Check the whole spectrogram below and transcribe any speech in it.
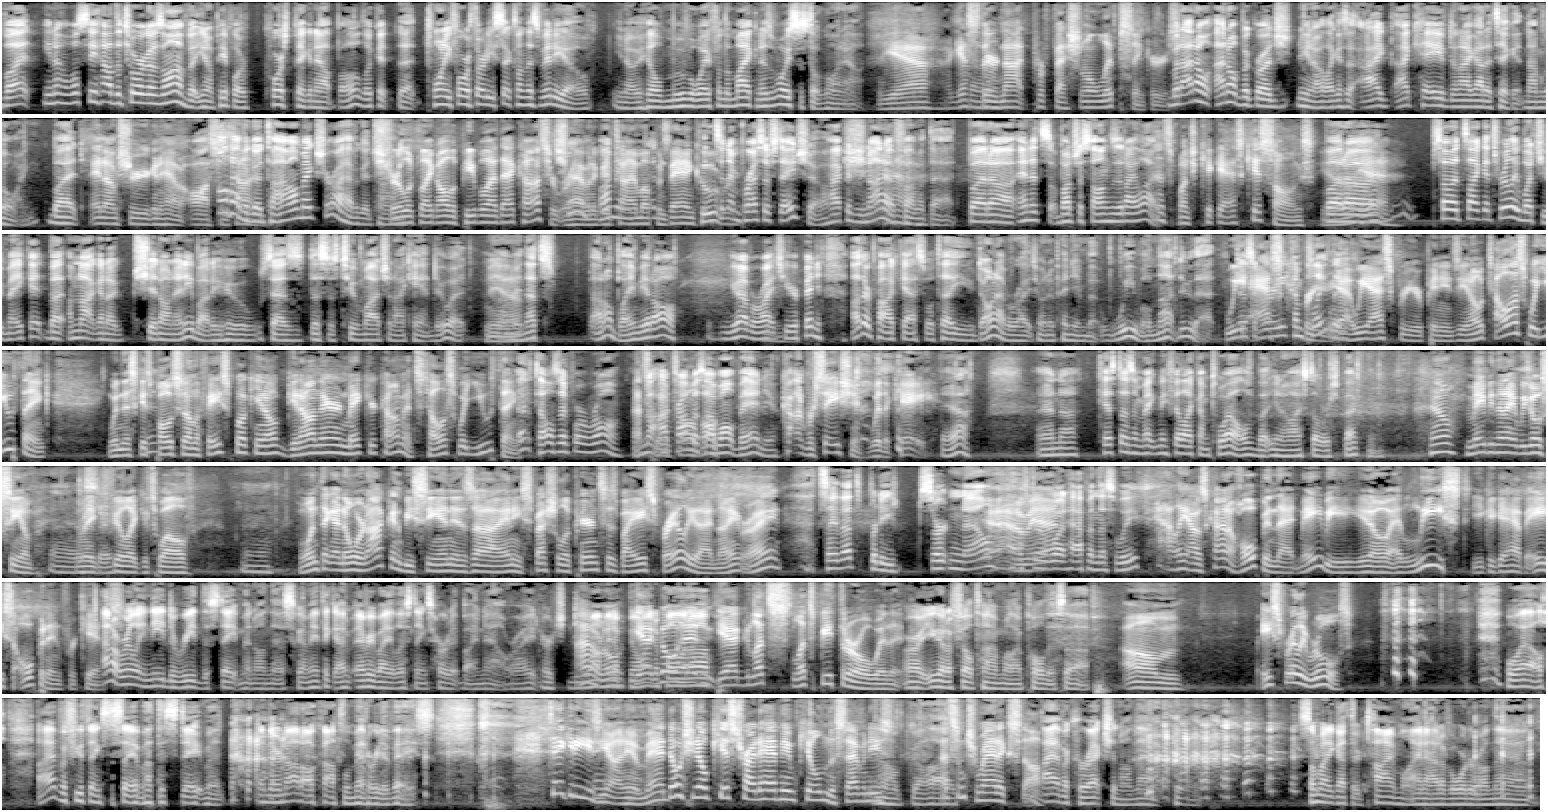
But you know, we'll see how the tour goes on. But you know, people are of course picking out. Oh, look at that twenty four thirty six on this video. You know, he'll move away from the mic and his voice is still going out. yeah. I guess they're not professional lip syncers. But I don't I don't begrudge. You know, like I said, I I caved and I got a ticket and I'm going. But and I'm sure you're going to have an awesome I'll time. have a good time. I'll make sure I have a good time. Sure looked like all the people at that concert Sure. were having a good I mean, time up in Vancouver. It's an impressive stage show. How could you not have Yeah. fun with that? But uh, and it's a bunch of songs that I like. It's a bunch of kick-ass Kiss songs. But know? uh, yeah, so it's like it's really what you make it. But I'm not going to shit on anybody who says this is too much and I can't do it. Yeah. I mean that's I don't blame you at all. You have a right to your opinion. Other podcasts will tell you you don't have a right to an opinion, but we will not do that. we Disagree ask completely. For, yeah, we ask for your opinions. You know, tell us what you think. When this gets posted on the Facebook, you know, get on there and make your comments. Tell us what you think. Yeah, tell us if we're wrong. That's No, what I promise I won't ban you. Conversation with a K. Yeah. And uh, Kiss doesn't make me feel like I'm 12, but you know I still respect them. Well, maybe the night we go see them, Yeah, we'll make you feel like you're 12. One thing I know we're not going to be seeing is uh, any special appearances by Ace Frehley that night, right? I'd say that's pretty certain now Yeah, after man. what happened this week. Golly, I was kind of hoping that maybe, you know, at least you could have Ace opening for Kiss. I don't really need to read the statement on this. I mean, I think everybody listening's heard it by now, right? Or do you I don't know. me to, yeah, me to go pull ahead. it up? And, yeah, let's let's be thorough with it. All right, you got to fill time while I pull this up. Um, Ace really rules. Well, I have a few things to say about this statement, and they're not all complimentary of Ace. Take it easy on him, man. Don't you know Kiss tried to have him killed in the 70s? Oh, God. That's some traumatic stuff. I have a correction on that, too. Somebody got their timeline out of order on that.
